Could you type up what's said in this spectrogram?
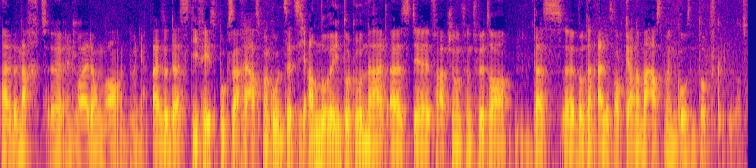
halbe Nacht-Entscheidung äh, war. Und nun ja. Also, dass die Facebook-Sache erstmal grundsätzlich andere Hintergründe hat als der Verabschiedung von Twitter, das äh, wird dann alles auch gerne mal erstmal in einen großen Topf gerührt.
